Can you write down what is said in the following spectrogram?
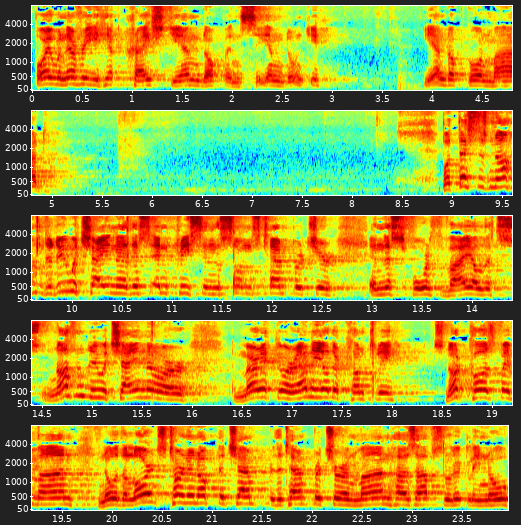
Boy, whenever you hit Christ, you end up insane, don't you? You end up going mad. But this has nothing to do with China, this increase in the sun's temperature in this fourth vial. It's nothing to do with China or America or any other country. It's not caused by man. No, the Lord's turning up the, temp- the temperature, and man has absolutely no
